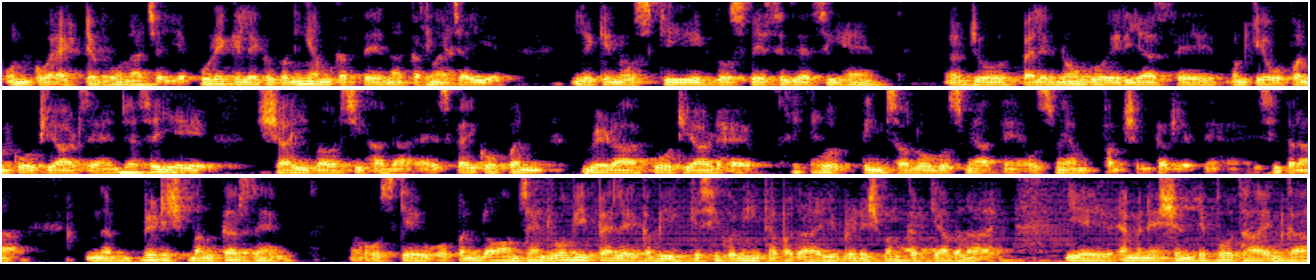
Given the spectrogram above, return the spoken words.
उनको एक्टिव होना चाहिए। पूरे किले को तो नहीं हम करते ना करना चाहिए लेकिन उसकी एक दो स्पेसेस ऐसी हैं जो पहले नो गो एरियाज़ थे उनके ओपन कोर्ट यार्ड्स हैं जैसे ये शाही बावर्ची खाना है इसका एक ओपन वेड़ा कोर्ट यार्ड है। वो तीन सौ लोग उसमें आते हैं उसमें हम फ़ंक्शन कर लेते हैं। इसी तरह ब्रिटिश बंकर्स हैं उसके ओपन लॉन्स हैं वो भी पहले कभी किसी को नहीं था पता ये ब्रिटिश बंकर क्या बना है। ये एमिनेशन डिपो था इनका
